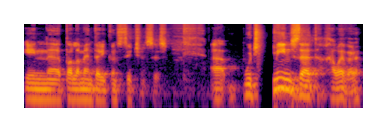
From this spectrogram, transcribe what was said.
in uh, parliamentary constituencies. Uh, which means that, however,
